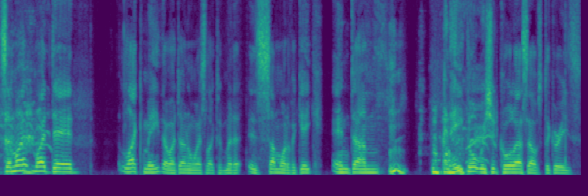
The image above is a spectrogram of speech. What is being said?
So my, my dad, like me, though I don't always like to admit it, is somewhat of a geek. And um, and he thought we should call ourselves Degrees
